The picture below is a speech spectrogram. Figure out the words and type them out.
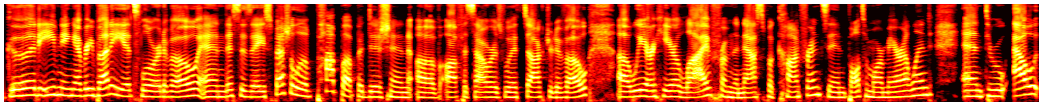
Good evening, everybody. It's Laura De Veau, and this is a special pop up edition of Office Hours with Dr. De Veau. Uh, we are here live from the NASPA conference in Baltimore, Maryland. And throughout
